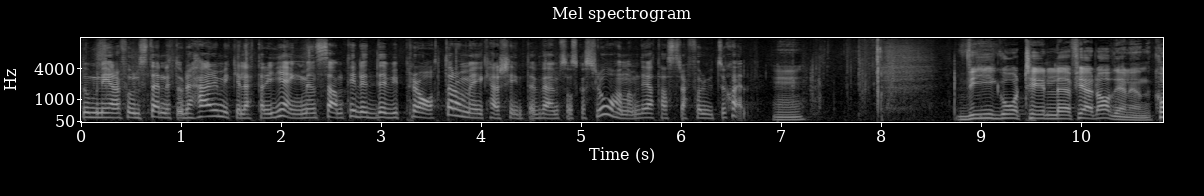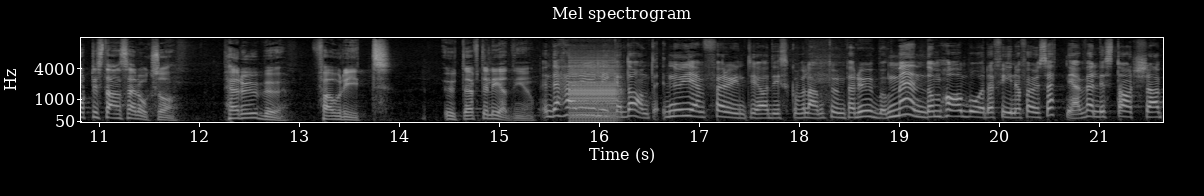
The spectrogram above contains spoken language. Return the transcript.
dominerar fullständigt och det här är mycket lättare gäng. Men samtidigt, det vi pratar om är kanske inte vem som ska slå honom, det är att han straffar ut sig själv. Mm. Vi går till eh, fjärde avdelningen. Kort distans här också. Perubu, favorit ute efter ledningen. Det här är ju likadant. Nu jämför inte jag Disco Volante med Perubo, men de har båda fina förutsättningar. Väldigt startsnabb.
